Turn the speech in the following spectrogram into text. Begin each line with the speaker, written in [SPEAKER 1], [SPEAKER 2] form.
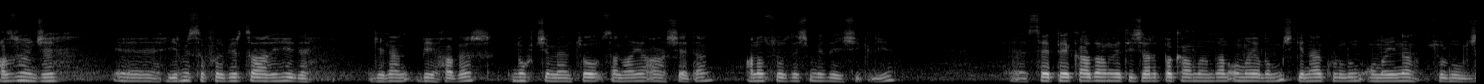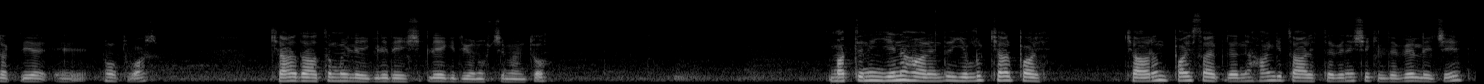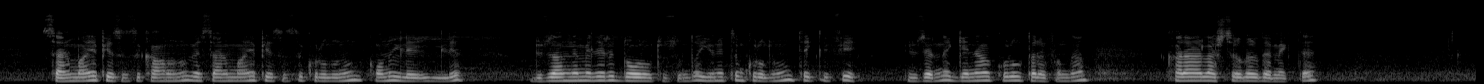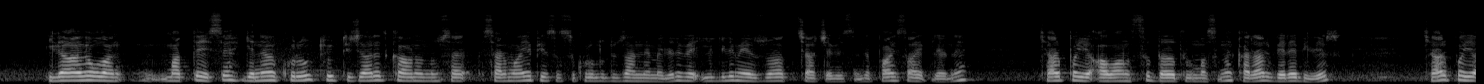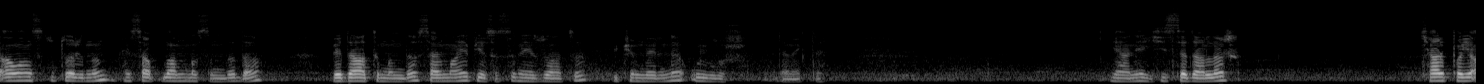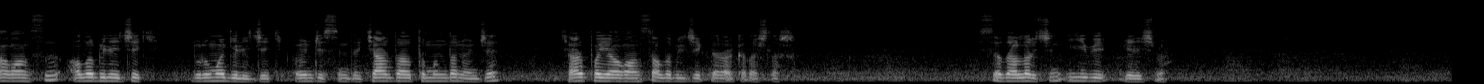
[SPEAKER 1] Az önce e, 20.01 tarihiyle gelen bir haber. Nuh Çimento Sanayi AŞ'den ana sözleşme değişikliği. E, SPK'dan ve Ticaret Bakanlığı'ndan onay alınmış genel kurulun onayına sunulacak diye e, not var. Kar dağıtımı ile ilgili değişikliğe gidiyor Nuh Çimento. Maddenin yeni halinde yıllık kar pay karın pay sahiplerine hangi tarihte ve ne şekilde verileceği Sermaye Piyasası Kanunu ve Sermaye Piyasası Kurulu'nun konuyla ilgili düzenlemeleri doğrultusunda yönetim kurulunun teklifi üzerine genel kurul tarafından kararlaştırılır demekte. İlave olan madde ise Genel Kurul Türk Ticaret Kanunu Se- Sermaye Piyasası Kurulu düzenlemeleri ve ilgili mevzuat çerçevesinde pay sahiplerine kar payı avansı dağıtılmasına karar verebilir. Kar payı avansı tutarının hesaplanmasında da ve dağıtımında sermaye piyasası mevzuatı hükümlerine uyulur demekte. Yani hissedarlar kar payı avansı alabilecek duruma gelecek öncesinde kar dağıtımından önce kar payı avansı alabilecekler arkadaşlar. Hissedarlar için iyi bir gelişme.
